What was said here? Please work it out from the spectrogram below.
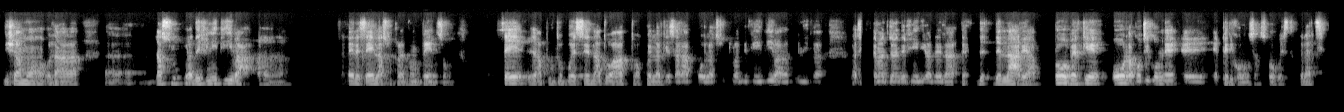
diciamo, la, eh, la struttura definitiva, eh, sapere se è la compenso se eh, appunto può essere dato atto a quella che sarà poi la struttura definitiva, quindi la, la sistemazione definitiva della, de, de, dell'area, proprio perché ora così come è, è pericolosa. Solo questo. Grazie.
